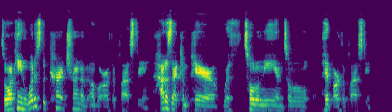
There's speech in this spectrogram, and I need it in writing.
So Joaquin, what is the current trend of elbow arthroplasty? How does that compare with total knee and total hip arthroplasty?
